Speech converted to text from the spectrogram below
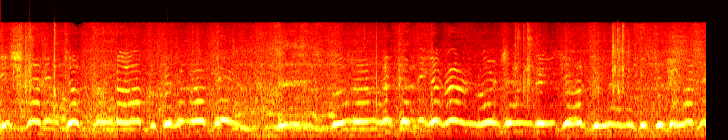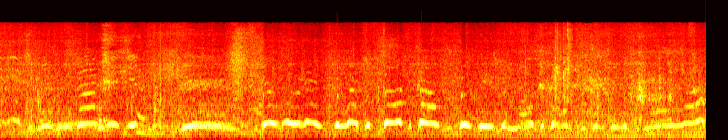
İşlerim çok daha öpeyim. Bu memleketi o cemreyi gördüler. Bu kutuları işlerim kardeşim. Çok uğraştılar. Az kaldı dediydim. Az kaldı dediydim. Allah.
